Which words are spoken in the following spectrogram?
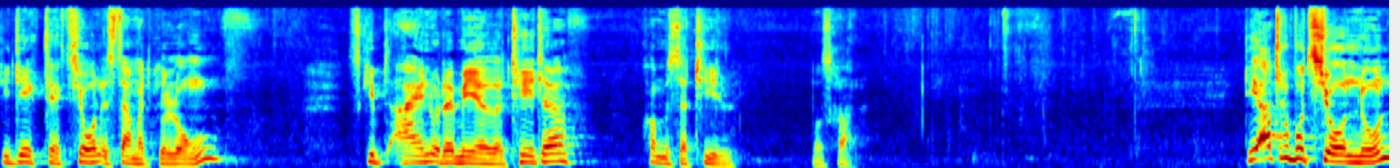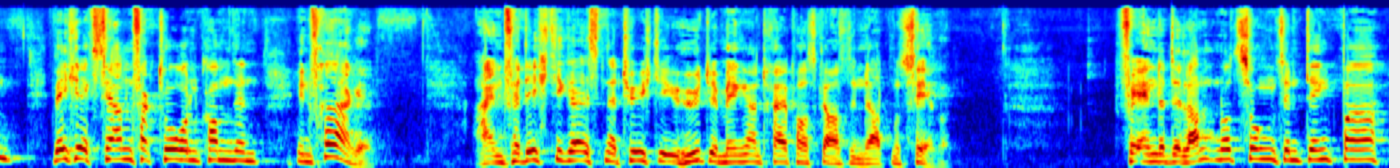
Die Detektion ist damit gelungen. Es gibt ein oder mehrere Täter. Kommissar Thiel muss ran. Die Attribution nun. Welche externen Faktoren kommen denn in Frage? Ein Verdächtiger ist natürlich die erhöhte Menge an Treibhausgasen in der Atmosphäre. Veränderte Landnutzungen sind denkbar,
